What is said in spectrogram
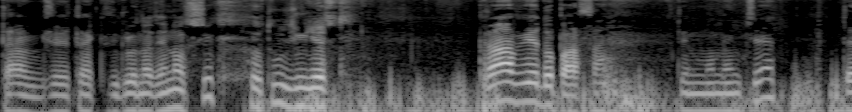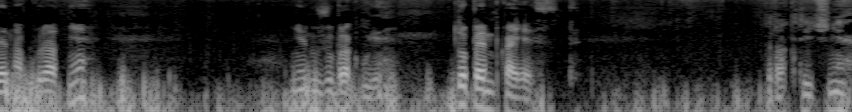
Także tak wygląda ten ostrzyk. Otóż jest prawie do pasa w tym momencie. Ten akuratnie. Niedużo brakuje. Do pępka jest. Praktycznie.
